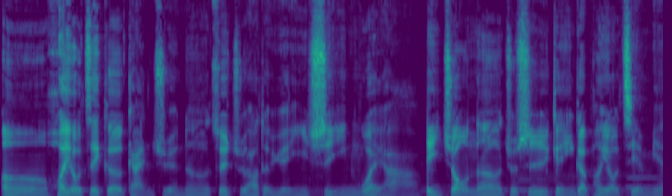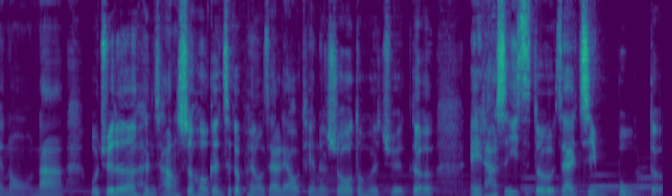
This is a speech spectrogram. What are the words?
嗯，会有这个感觉呢，最主要的原因是因为啊，这一周呢，就是跟一个朋友见面哦。那我觉得很长时候跟这个朋友在聊天的时候，都会觉得，诶，他是一直都有在进步的。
